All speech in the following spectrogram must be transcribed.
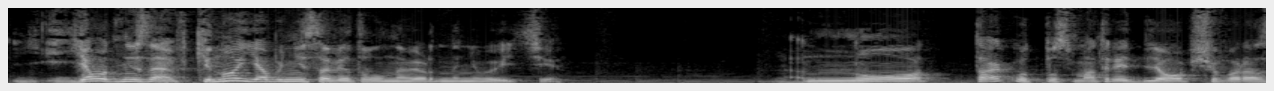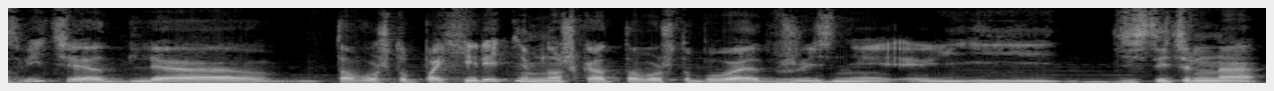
я вот не знаю, в кино я бы не советовал, наверное, на него идти. Но так вот посмотреть для общего развития, для того, чтобы похереть немножко от того, что бывает в жизни, и действительно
